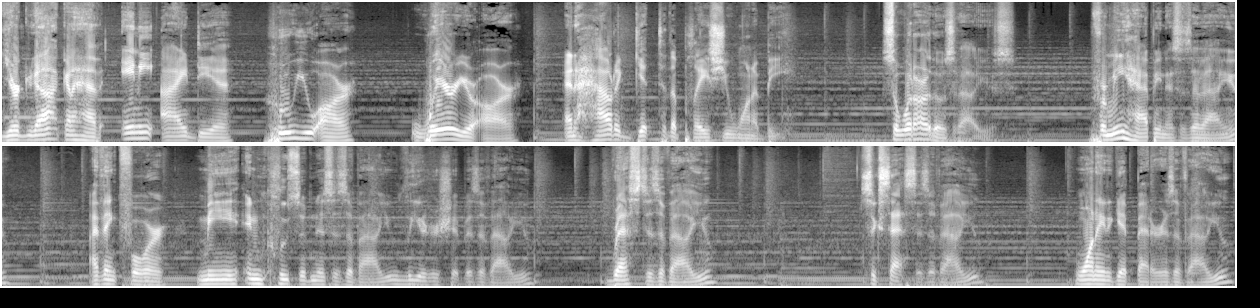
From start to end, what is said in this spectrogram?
you're not gonna have any idea who you are, where you are, and how to get to the place you want to be. So, what are those values? For me, happiness is a value. I think for me, inclusiveness is a value, leadership is a value, rest is a value, success is a value, wanting to get better is a value.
